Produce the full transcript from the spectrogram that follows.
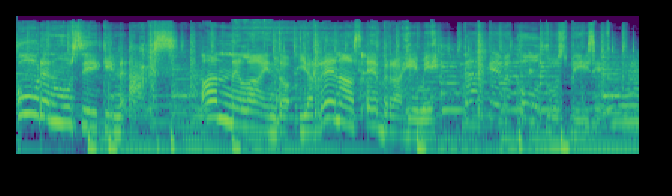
Uuden musiikin X. Anne Lainto ja Renas Ebrahimi. Tärkeimmät uutuusbiisit.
